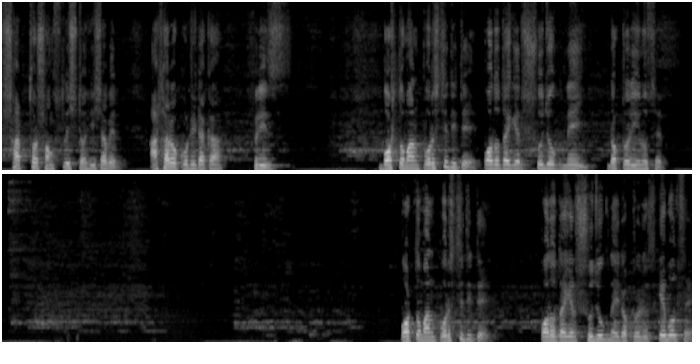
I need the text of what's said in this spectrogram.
স্বার্থ- সংশ্লিষ্ট হিসাবের আঠারো কোটি টাকা ফ্রিজ। বর্তমান পরিস্থিতিতে পদত্যাগের সুযোগ নেই ডক্টর ইউনুসের। বর্তমান পরিস্থিতিতে পদত্যাগের সুযোগ নেই ডক্টর ইউনুস। কে বলছে?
